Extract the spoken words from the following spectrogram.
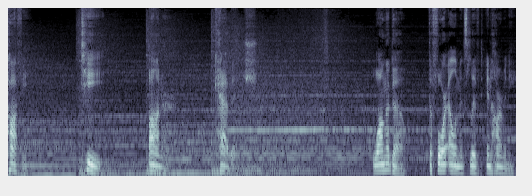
Coffee, tea, honor, cabbage. Long ago, the four elements lived in harmony.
